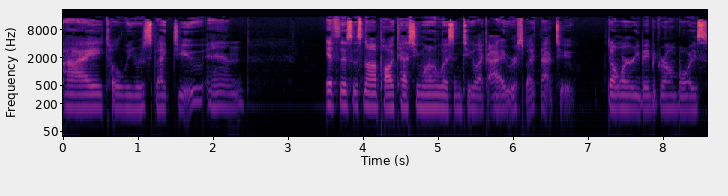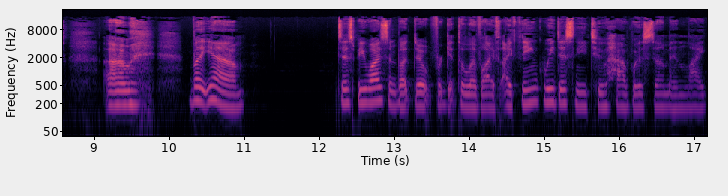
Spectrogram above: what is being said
I totally respect you. And if this is not a podcast you want to listen to, like I respect that too. Don't worry, baby grown boys. Um, but yeah, just be wise and but don't forget to live life. I think we just need to have wisdom and like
